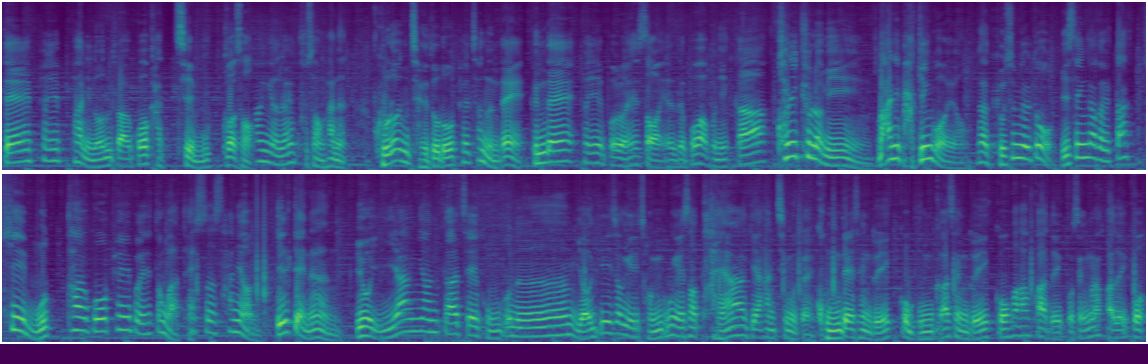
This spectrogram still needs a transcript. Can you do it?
때 편입한 인원들하고 같이 묶어서 학년을 구성하는 그런 제도로 펼쳤는데 근데 편입을 해서 얘들 뽑아보니까 커리큘럼이 많이 바뀐 거예요. 그러니까 교수님들도 이 생각을 딱히 못하고 편입을 했던 것 같아. 플러스 4년 일 때는 요 2학년까지의 공부는 여기저기 전공에서 다양하게 한 친구들 공대생도 있고 문과생도 있고 화학과도 있고 생물학과도 있고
